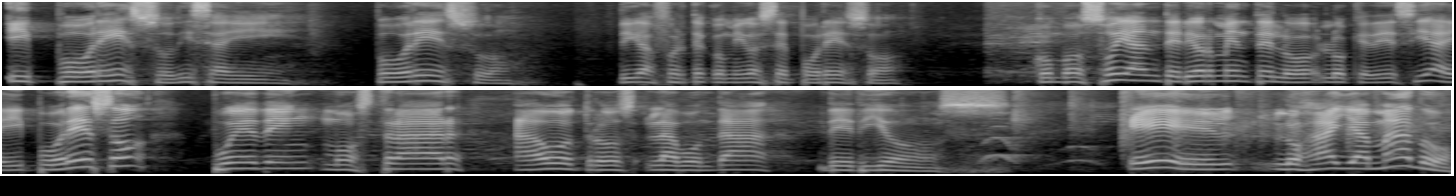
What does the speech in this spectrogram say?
Y por eso, dice ahí, por eso, diga fuerte conmigo ese por eso, como soy anteriormente lo, lo que decía ahí, por eso pueden mostrar a otros la bondad de Dios. Él los ha llamado.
